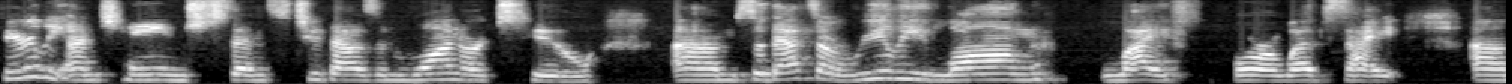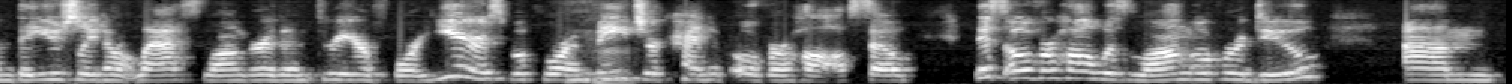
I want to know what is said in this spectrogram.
fairly unchanged since 2001 or 2 um, so that's a really long life for a website. Um, they usually don't last longer than three or four years before a mm-hmm. major kind of overhaul. So this overhaul was long overdue. Um,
